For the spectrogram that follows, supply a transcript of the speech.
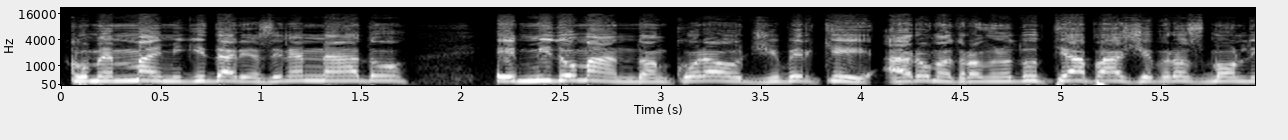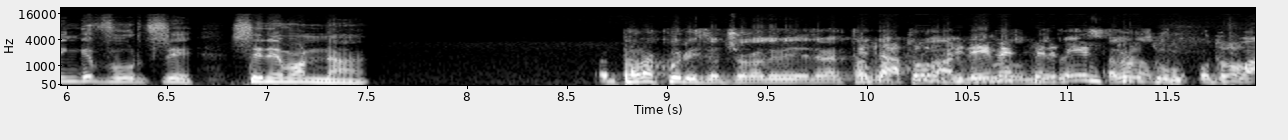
come mai Michitaria se n'è andato e mi domando ancora oggi perché a Roma trovano tutti la pace, però Smalling forse se ne va andare. Però quelli sono giocatori di 34 Esatto, anni. devi mettere dentro Allora sono tutto.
